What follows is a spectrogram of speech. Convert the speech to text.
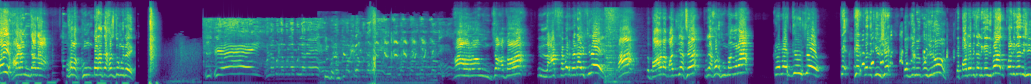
ওই হারাম দাদা ওখানে ঘুম পাড়াতে হাসতো মরে হারাম জাদা লাখ সাপের বেটা হয়েছি রে হ্যাঁ তো বারোটা বাজি আছে তোর এখনও ঘুম ভাঙো না? কেন কি হয়েছে? ফের কথা কি হয়েছে? তোকে আমি কইছিল যে পাটা পিছা লিখে দিবা কই লিখে দিছি?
